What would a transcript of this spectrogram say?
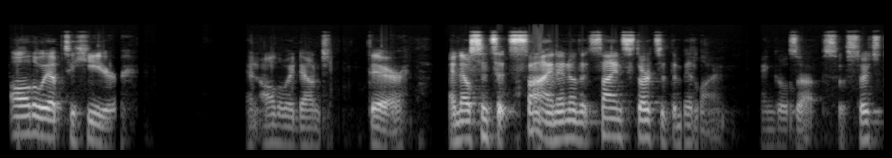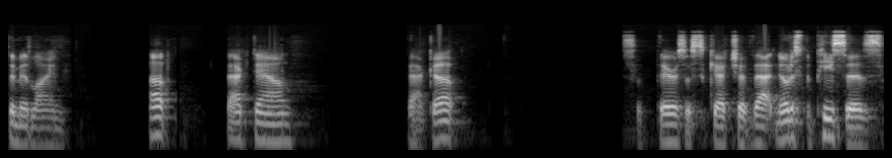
all the way up to here and all the way down there. And now since it's sine, I know that sine starts at the midline and goes up. So starts at the midline, up, back down, back up. So there's a sketch of that. Notice the pieces.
